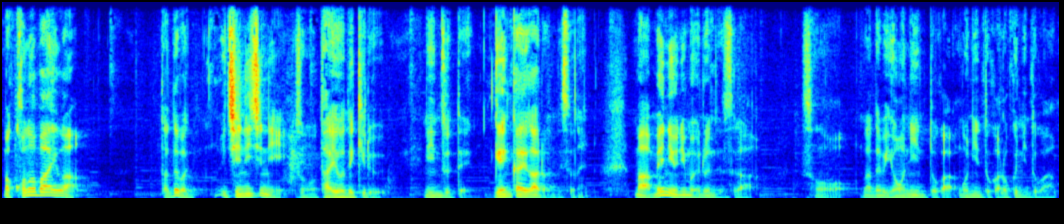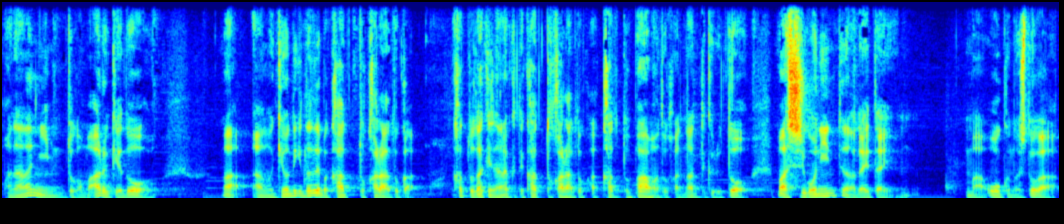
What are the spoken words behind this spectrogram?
まあ、この場合は例えば1日にその対応できる人数って限界があるんですよね。まあメニューにもよるんですがその例えば4人とか5人とか6人とか、まあ、7人とかもあるけど、まあ、あの基本的に例えばカットカラーとかカットだけじゃなくてカットカラーとかカットパーマとかになってくると、まあ、45人っていうのは大体、まあ、多くの人が、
